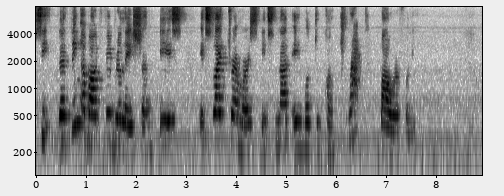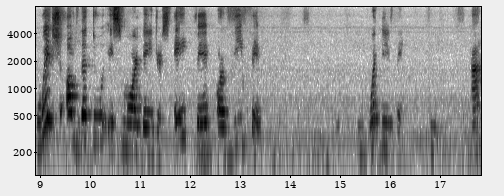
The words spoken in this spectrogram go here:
See, the thing about fibrillation is it's like tremors, it's not able to contract powerfully. Which of the two is more dangerous, AFib or VFib? What do you think? Huh?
